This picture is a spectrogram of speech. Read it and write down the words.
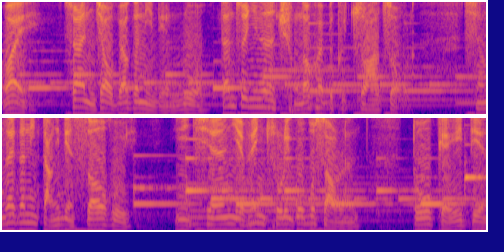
喂，虽然你叫我不要跟你联络，但最近真的穷到快被鬼抓走了，想再跟你挡一点收回。以前也陪你处理过不少人，多给一点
